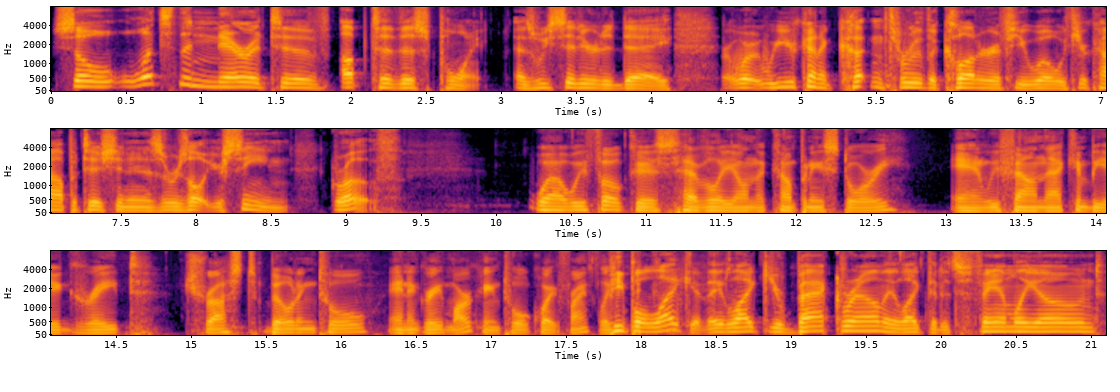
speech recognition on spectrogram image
So, what's the narrative up to this point? As we sit here today, where you're kind of cutting through the clutter, if you will, with your competition, and as a result, you're seeing growth. Well, we focus heavily on the company story, and we found that can be a great trust building tool and a great marketing tool, quite frankly. People like it. They like your background. They like that it's family owned.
